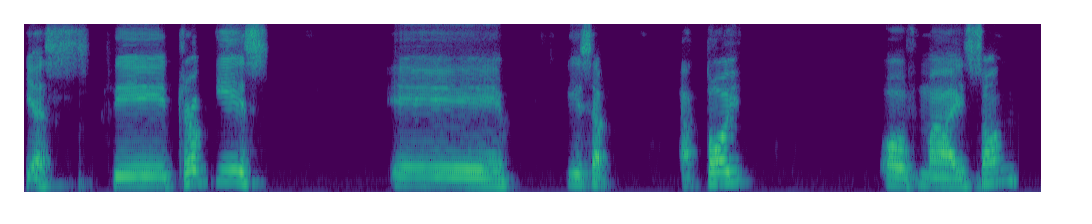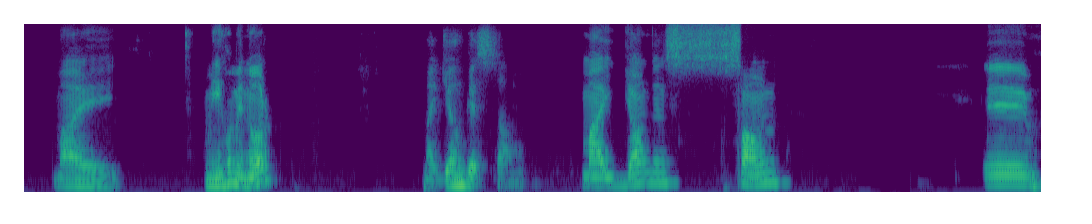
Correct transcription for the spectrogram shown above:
Yes, the truck is a is a a toy of my son, my mi hijo menor, My youngest son. my youngest son. Um,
